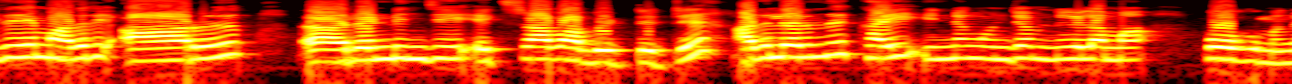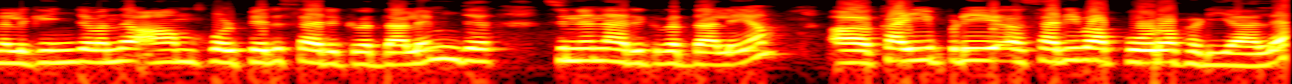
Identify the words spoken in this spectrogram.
இதே மாதிரி ஆறு ரெண்டு இன்ச்சு எக்ஸ்ட்ராவா விட்டுட்டு அதுலேருந்து கை இன்னும் கொஞ்சம் நீளமாக போகும். எங்களுக்கு இங்கே வந்து ஆம் ஹோல் பெருசாக இருக்கிறதாலையும் இங்கே சின்னனா இருக்கிறதாலையும் கை இப்படி சரிவா போகிறபடியால்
